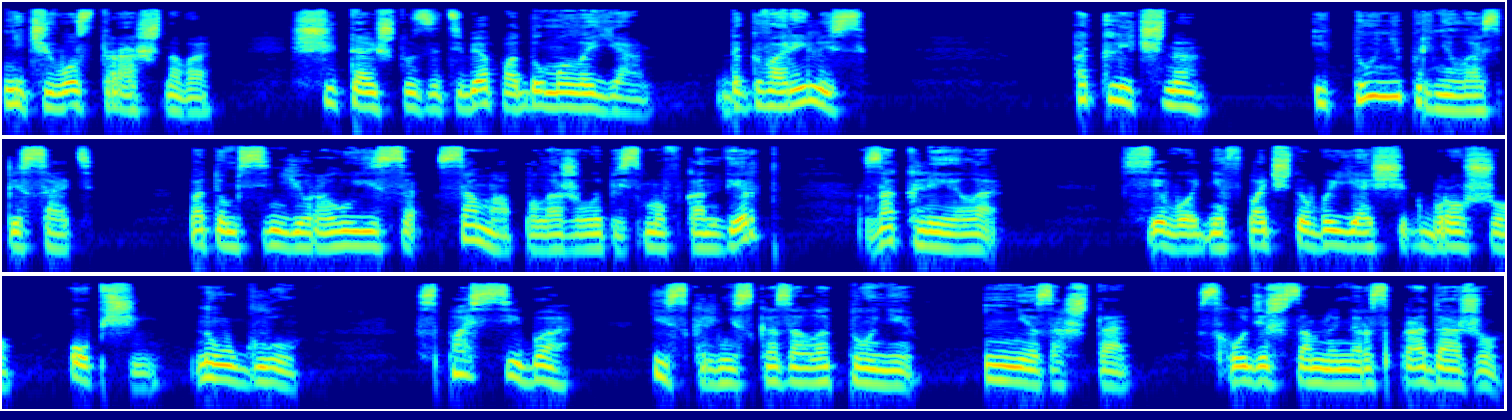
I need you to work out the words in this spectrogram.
ничего страшного. Считай, что за тебя подумала я. Договорились? Отлично. И Тони принялась писать. Потом сеньора Луиса сама положила письмо в конверт, заклеила. Сегодня в почтовый ящик брошу, общий, на углу. Спасибо, искренне сказала Тони. Не за что. Сходишь со мной на распродажу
